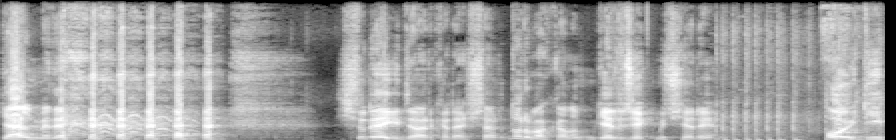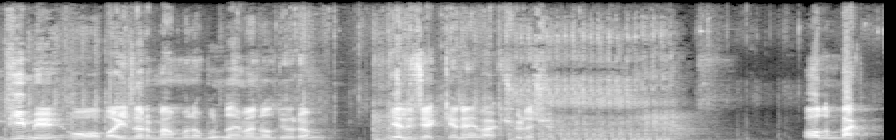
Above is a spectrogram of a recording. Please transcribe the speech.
Gelmedi. Şuraya gidiyor arkadaşlar. Dur bakalım gelecek mi içeri? Oy DP mi? Oo bayılırım ben buna. Bunu da hemen alıyorum. Gelecek gene. Bak şurada şu. Oğlum bak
